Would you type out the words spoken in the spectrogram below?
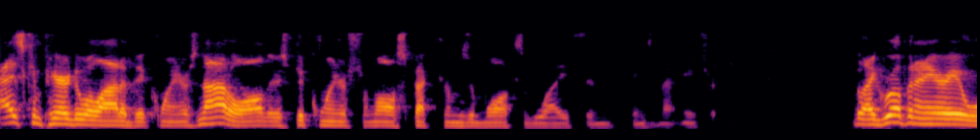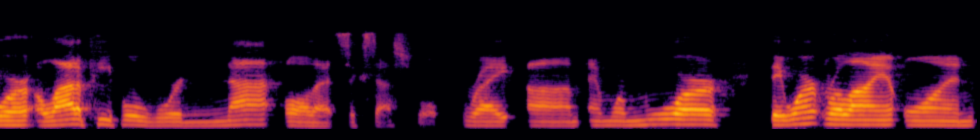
as compared to a lot of Bitcoiners, not all, there's Bitcoiners from all spectrums and walks of life and things of that nature. But I grew up in an area where a lot of people were not all that successful, right? Um, and were more, they weren't reliant on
